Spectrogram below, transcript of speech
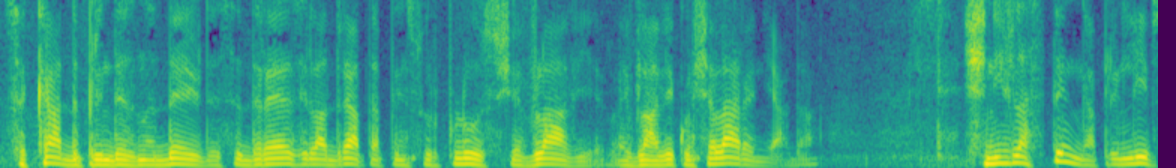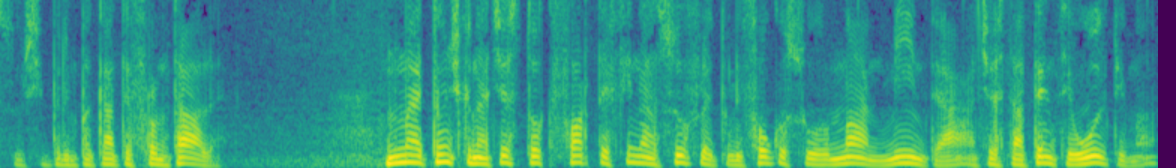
să cadă prin deznădejde, să dreeze la dreapta prin surplus și evlavie, evlavie cu înșelare în ea, da? Și nici la stânga, prin lipsuri și prin păcate frontale. Numai atunci când acest ochi foarte fin al sufletului, focusul uman, mintea, această atenție ultimă,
